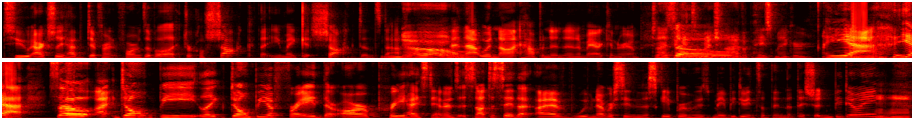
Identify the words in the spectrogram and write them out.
to actually have different forms of electrical shock that you might get shocked and stuff. No. and that would not happen in an American room. Did I forget to mention I have a pacemaker? yeah, yeah. So I don't be like, don't be afraid. There are pretty high standards. It's not to say that I have we've never seen an escape room who's maybe doing something that they shouldn't be doing,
